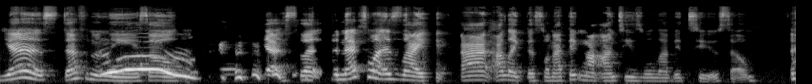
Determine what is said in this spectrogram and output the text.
yes, definitely. So yes, but the next one is like I, I like this one. I think my aunties will love it too. So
